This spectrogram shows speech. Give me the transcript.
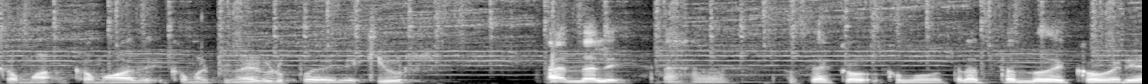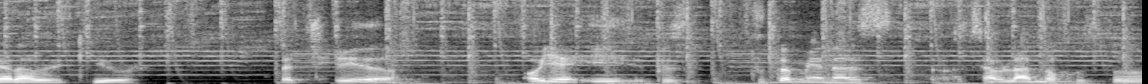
Como, como, de- como el primer grupo de The Cure. Ándale, ajá. O sea, co- como tratando de coberear a The Cure. Está chido. Oye, y pues tú también has, hablando justo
